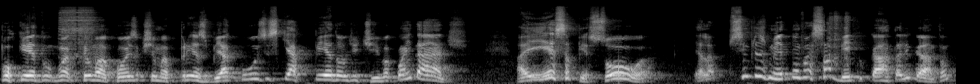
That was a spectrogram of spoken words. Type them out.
porque tem uma coisa que chama presbiacusis, que é a perda auditiva com a idade. Aí essa pessoa, ela simplesmente não vai saber que o carro está ligado. Então,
